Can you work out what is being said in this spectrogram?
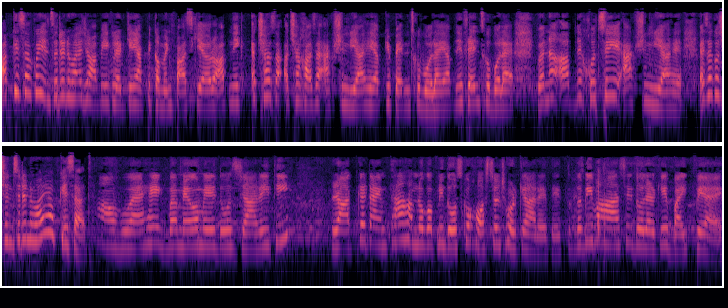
आपके साथ कोई इंसिडेंट हुआ है जहाँ पे एक लड़के ने आप कमेंट पास किया और आपने एक अच्छा सा अच्छा खासा एक्शन लिया है, आपके पेरेंट्स को बोला है अपने फ्रेंड्स को बोला है, वरना आपने खुद से एक्शन लिया है। ऐसा कुछ इंसिडेंट हुआ है आपके साथ? हाँ हुआ है। एक बार मैं और मेरे दोस्त जा रही थी। रात का टाइम था, हम लोग अपनी दोस्त को हॉस्टल छोड़ के आ रहे थे। तो तभी वहाँ से दो लड़के बाइक पे आए।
